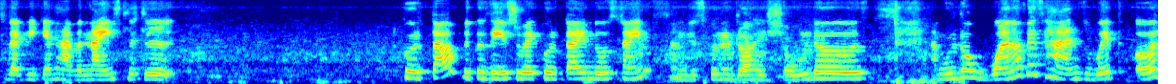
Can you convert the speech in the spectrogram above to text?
so that we can have a nice little kurta because they used to wear kurta in those times. I'm just going to draw his shoulders. I'm going to draw one of his hands with a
